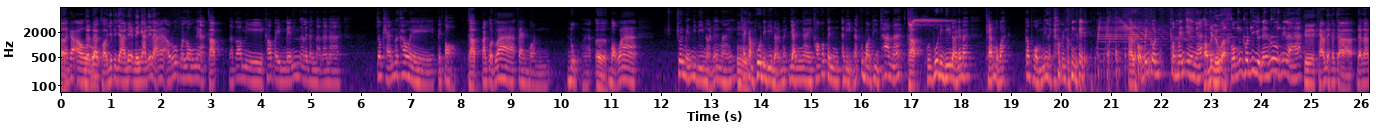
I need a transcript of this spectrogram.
อแล้วก็เอาเดินแบบรูปของอยุธยาเนี่ยในงานนี้แหละเออเอารูปมาลงเนี่ย ครับ แล้วก็มีเข้าไปเม้นต์อะไรต่างๆนานา เจ้าแคมป์ก็เข้าไปไปตอบ ครับ ปรากฏว่าแฟนบอลดุฮะเออ บอกว่า ช่วยเม้นต์ดีๆหน่อยได้ไหมอืมใช้คำพูดดีๆหน่อยไหมยังไงเขาก็เป็นอดีตนักฟุตบอลทีมชาตินะครับคุณพูดดีๆหน่อยได้ไหมแคมป์บอกว่าก็ผมนี่แหละครับเป็นคนเม้นต์อะไรผมเป็นคนคอมเมนต์เองฮะอ๋อไม่รู้อะผมเป็นคนที่อยู่ในรูปนี่แหละฮะคือแคมป์เนี่ยเขาจะน่ารัก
